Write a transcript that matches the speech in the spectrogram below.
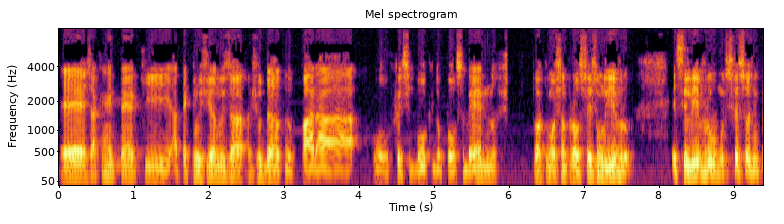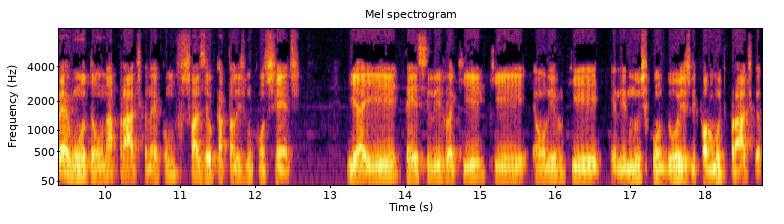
é, já que a gente tem aqui a tecnologia nos ajudando para o Facebook do Pulse BN, estou aqui mostrando para vocês um livro. Esse livro, muitas pessoas me perguntam, na prática, né, como fazer o capitalismo consciente. E aí tem esse livro aqui, que é um livro que ele nos conduz de forma muito prática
